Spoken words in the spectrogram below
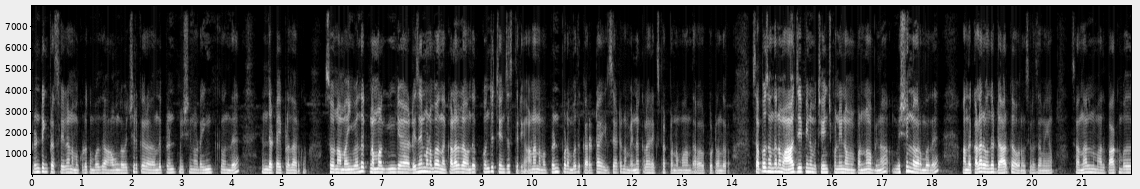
பிரிண்டிங் ப்ரெஸ்லாம் நம்ம கொடுக்கும்போது அவங்க வச்சுருக்கிற வந்து பிரிண்ட் மிஷினோட இங்க் வந்து இந்த டைப்பில் தான் இருக்கும். ஸோ நம்ம இங்கே வந்து நம்ம இங்கே டிசைன் பண்ணும்போது அந்த கலரில் வந்து கொஞ்சம் சேஞ்சஸ் தெரியும். ஆனால் நம்ம பிரிண்ட் போடும்போது கரெக்டாக எக்ஸாக்டாக நம்ம என்ன கலர் எக்ஸ்பெக்ட் பண்ணுமோ அந்த அவுட்புட் வந்துடும் சப்போஸ் வந்து நம்ம ஆர்ஜிபி நம்ம சேஞ்ச் பண்ணி நம்ம பண்ணோம் அப்படின்னா மிஷினில் வரும்போது அந்த கலர் வந்து டார்க்காக வரும் சில சமயம். ஸோ அதனால் நம்ம அதை பார்க்கும்போது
